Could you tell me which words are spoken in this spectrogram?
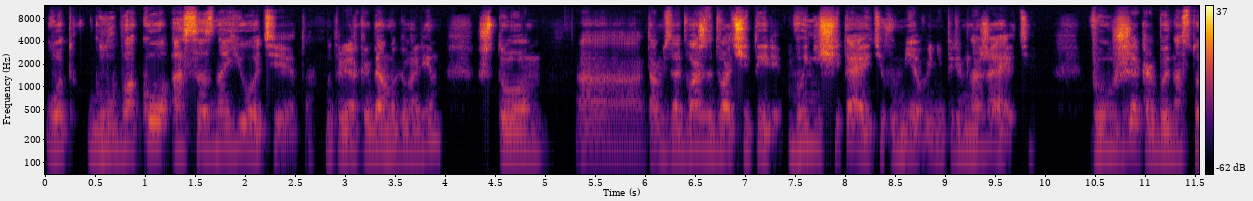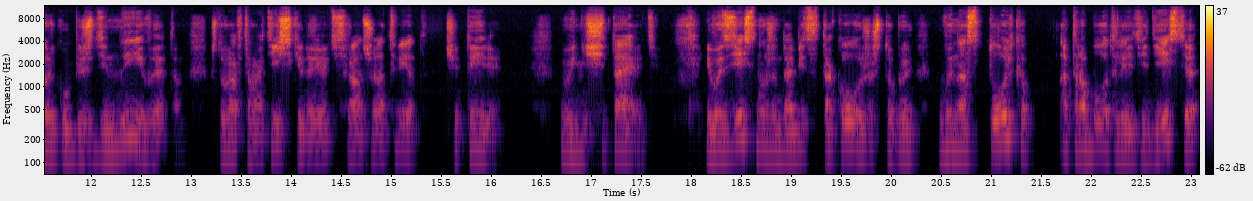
вот глубоко осознаете это. Например, когда мы говорим, что а, там, не знаю, дважды два – четыре, вы не считаете в уме, вы не перемножаете. Вы уже как бы настолько убеждены в этом, что вы автоматически даете сразу же ответ – четыре. Вы не считаете. И вот здесь нужно добиться такого же, чтобы вы настолько отработали эти действия,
